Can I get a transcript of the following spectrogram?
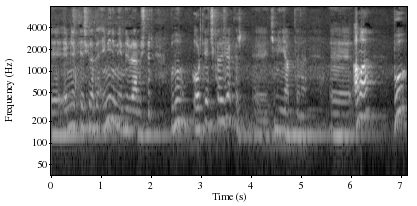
Eee emniyet teşkilatına eminim emir vermiştir. Bunu ortaya çıkaracaktır eee, kimin yaptığını. Eee, ama bu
